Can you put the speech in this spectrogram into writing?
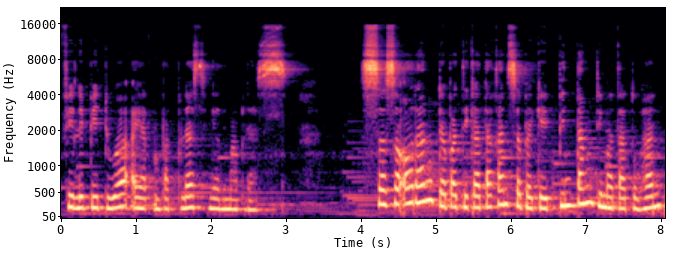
Filipi 2 ayat 14 hingga 15. Seseorang dapat dikatakan sebagai bintang di mata Tuhan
